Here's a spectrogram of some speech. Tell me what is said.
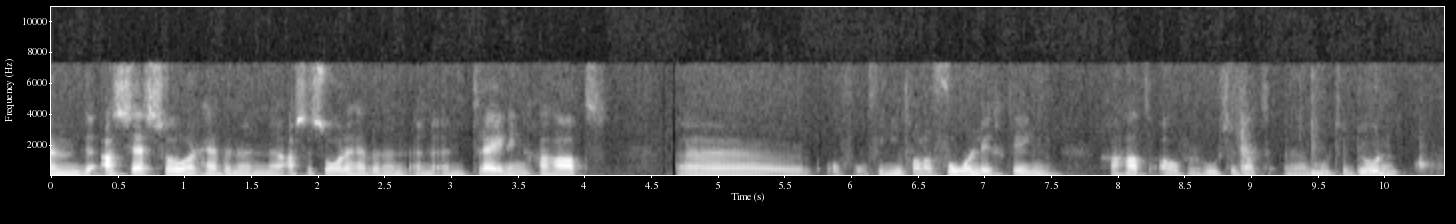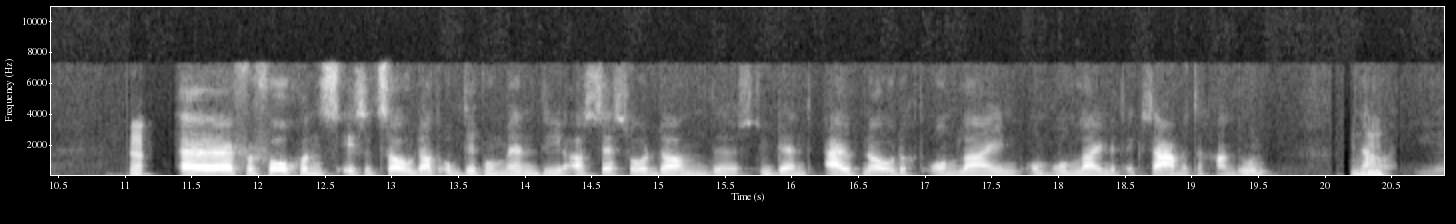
Um, de assessor hebben een, assessoren hebben een, een, een training gehad, of, of in ieder geval een voorlichting gehad over hoe ze dat moeten doen. Uh, vervolgens is het zo dat op dit moment die assessor dan de student uitnodigt online om online het examen te gaan doen. Mm -hmm. Nou, die uh,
